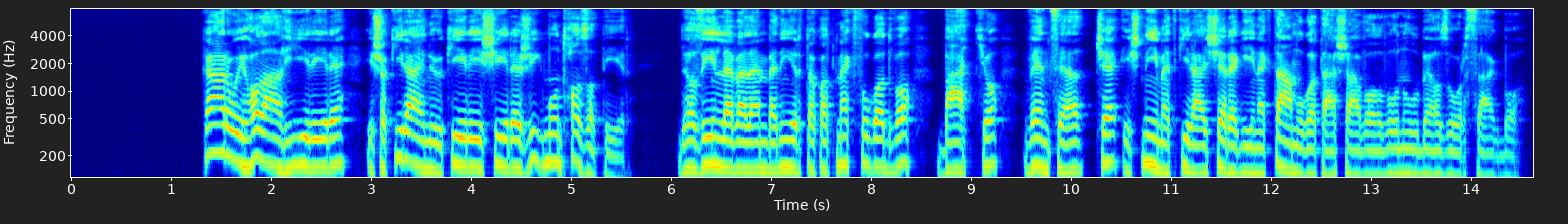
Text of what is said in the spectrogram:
Károly halál hírére és a királynő kérésére Zsigmond hazatér, de az én levelemben írtakat megfogadva bátyja Vencel cseh és német király seregének támogatásával vonul be az országba.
